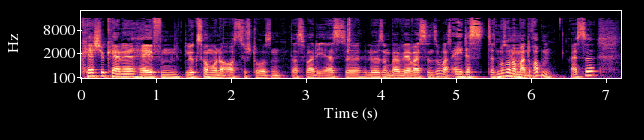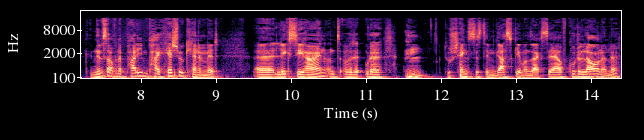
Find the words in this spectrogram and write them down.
Cashewkerne helfen, Glückshormone auszustoßen. Das war die erste Lösung bei Wer weiß denn sowas. Ey, das, das muss man nochmal droppen, weißt du? Nimmst auf eine Party ein paar Cashewkerne mit, äh, legst sie rein und oder, oder du schenkst es dem Gastgeber und sagst, ja, auf gute Laune, ne?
